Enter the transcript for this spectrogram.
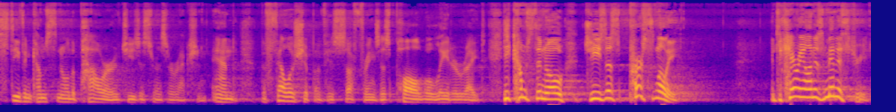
Stephen comes to know the power of Jesus' resurrection and the fellowship of his sufferings, as Paul will later write. He comes to know Jesus personally and to carry on his ministry.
